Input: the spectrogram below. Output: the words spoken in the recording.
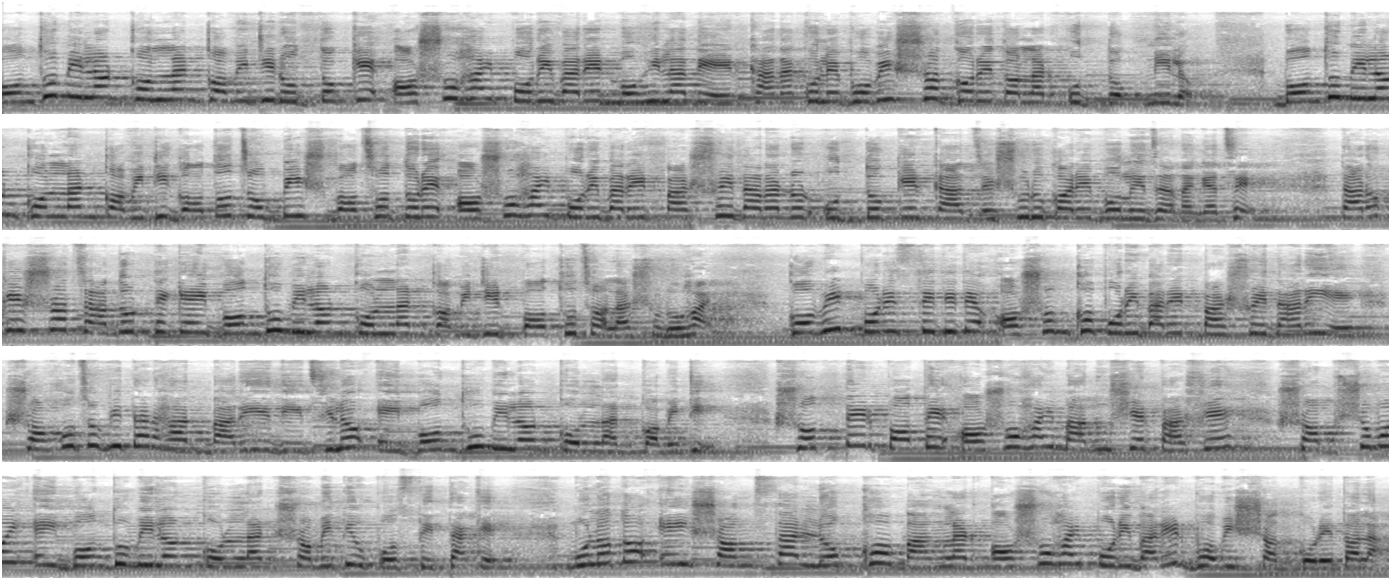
বন্ধু মিলন কল্যাণ কমিটির উদ্যোগে অসহায় পরিবারের মহিলাদের খানাকুলে ভবিষ্যৎ গড়ে তোলার উদ্যোগ নিল। বন্ধু মিলন কল্যাণ কমিটি গত চব্বিশ বছর ধরে অসহায় পরিবারের পাশে দাঁড়ানোর উদ্যোগের কাজ শুরু করে বলে জানা গেছে। তারকেশ্বর চাঁদুর থেকে এই বন্ধু মিলন কল্যাণ কমিটির পথ চলা শুরু হয়। কোভিড পরিস্থিতিতে অসংখ্য পরিবারের পাশে দাঁড়িয়ে সহযোগিতার হাত বাড়িয়ে দিয়েছিল এই বন্ধু মিলন কল্যাণ কমিটি। সত্যের পথে অসহায় মানুষের পাশে সবসময় এই বন্ধু মিলন কল্যাণ সমিতি উপস্থিত থাকে। মূলত এই সংস্থার লক্ষ্য বাংলার অসহায় পরিবারের ভবিষ্যৎ গড়ে তোলা।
